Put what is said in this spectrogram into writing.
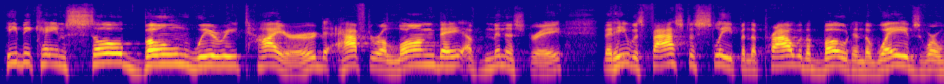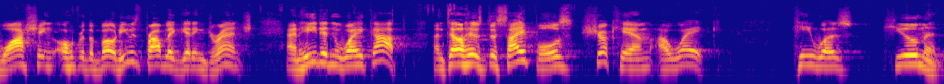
he became so bone weary tired after a long day of ministry that he was fast asleep in the prow of the boat and the waves were washing over the boat. He was probably getting drenched, and he didn't wake up until his disciples shook him awake. He was human,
